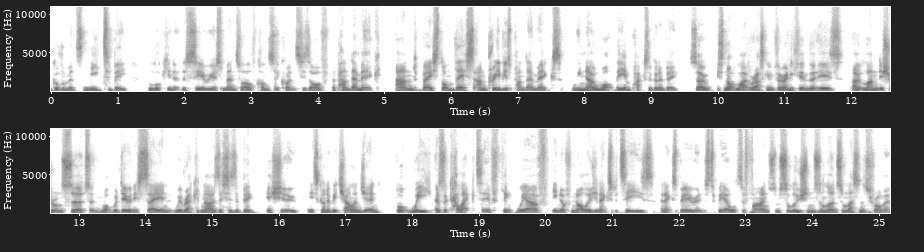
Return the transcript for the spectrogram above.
governments need to be looking at the serious mental health consequences of the pandemic. And based on this and previous pandemics, we know what the impacts are going to be. So it's not like we're asking for anything that is outlandish or uncertain. What we're doing is saying we recognize this is a big issue. It's going to be challenging, but we as a collective think we have enough knowledge and expertise and experience to be able to find some solutions and learn some lessons from it.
